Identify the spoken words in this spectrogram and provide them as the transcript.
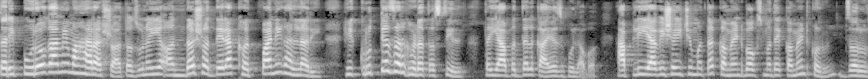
तरी पुरोगामी महाराष्ट्रात अजूनही अंधश्रद्धेला खतपाणी घालणारी ही कृत्य जर घडत असतील तर याबद्दल कायच बोलावं? आपली याविषयीची मतं कमेंट बॉक्समध्ये कमेंट करून जरूर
